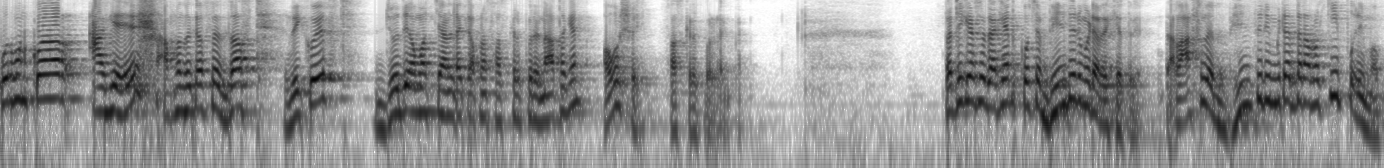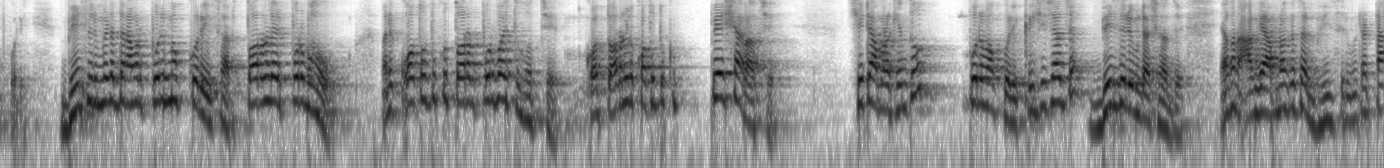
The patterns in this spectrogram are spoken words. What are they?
প্রমাণ করার আগে আপনাদের কাছে জাস্ট রিকোয়েস্ট যদি আমার চ্যানেলটাকে আপনার সাবস্ক্রাইব করে না থাকেন, অবশ্যই সাবস্ক্রাইব করে রাখবেন। তা ঠিক আছে, দেখেন কোচে ভেঞ্সিলোমিটারের ক্ষেত্রে। তাহলে আসলে ভেঞ্সিলোমিটার দ্বারা আমরা কী পরিমাপ করি? ভেঞ্সিলোমিটার দ্বারা আমরা পরিমাপ করি স্যার, তরলের প্রবাহ। মানে কতটুকু তরল প্রবাহিত হচ্ছে তরলে কতটুকু প্রেশার আছে, সেটা আমরা কিন্তু পরিমাপ করি। কিসের সাহায্যে? ভেঞ্সিলোমিটার সাহায্যে। এখন আগে আপনাকে, স্যার ভেঞ্সিলোমিটারটা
